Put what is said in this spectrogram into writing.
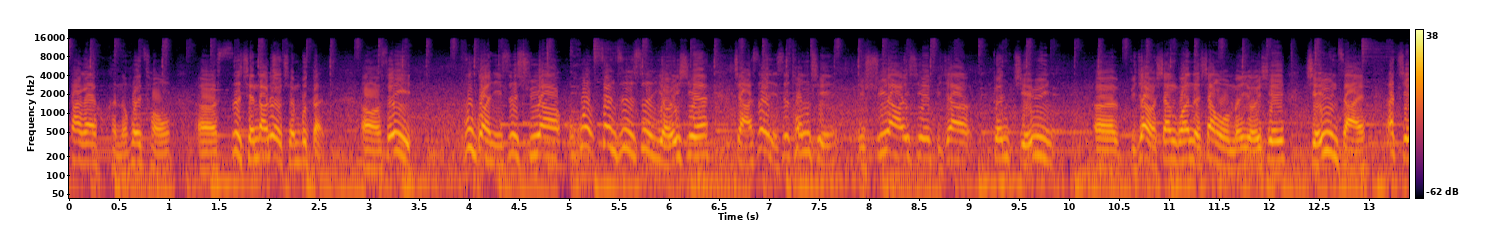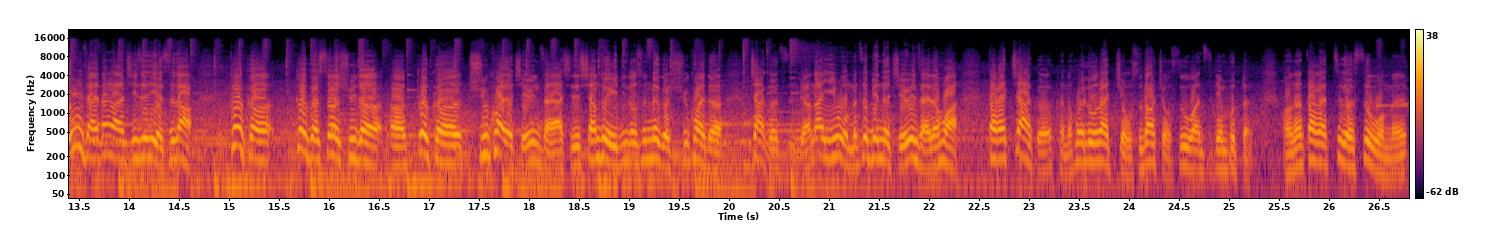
大概可能会从呃四千到六千不等，呃，所以不管你是需要，或甚至是有一些假设你是通勤，你需要一些比较跟捷运呃比较有相关的，像我们有一些捷运宅，那捷运宅当然其实也知道各个各个社区的呃各个区块的捷运宅啊，其实相对一定都是那个区块的价格指标。那以我们这边的捷运宅的话，大概价格可能会落在九十到九十五万之间不等。哦，那大概这个是我们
